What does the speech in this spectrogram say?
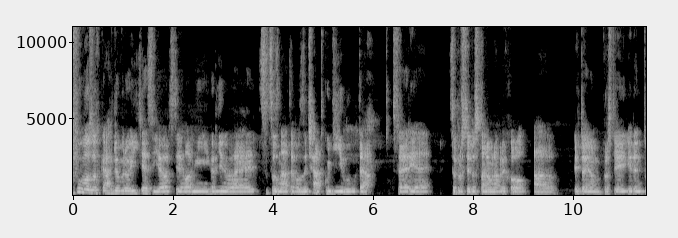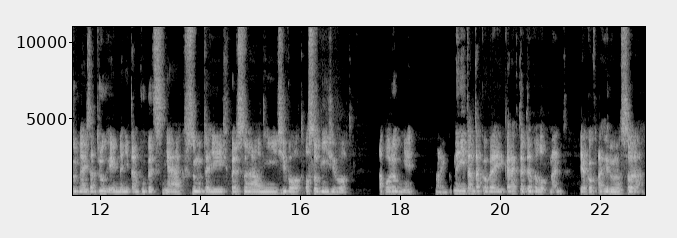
v úvozovkách dobro vítězí, jo? Prostě hlavní hrdinové, co, co znáte od začátku dílu, ta série, se prostě dostanou na vrchol a je to jenom prostě jeden turnaj za druhým, není tam vůbec nějak vsunutý jejich personální život, osobní život a podobně. Není tam takovej character development, jako v Ahiru no Sora.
